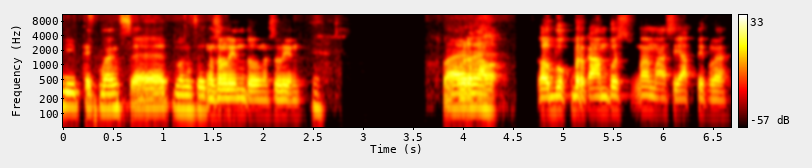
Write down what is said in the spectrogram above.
di tag bangsat bangsat. Ngeselin tuh ngeselin parah kalau book berkampus mah masih aktif lah.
